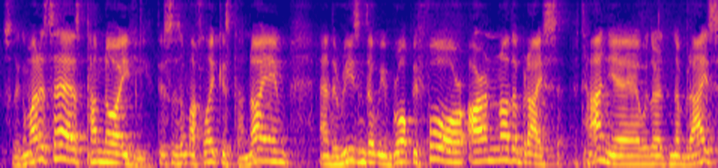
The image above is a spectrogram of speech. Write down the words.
So the Gemara says Tanoihi. This is a machlekes Tanoim, and the reasons that we brought before are another brayse. The Tanya we learned in the brayse.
